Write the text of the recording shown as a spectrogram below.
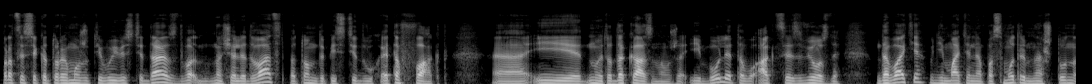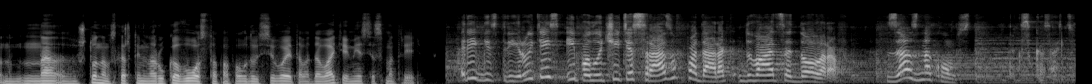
в процессе, который можете вывести, да, с 2, вначале 20, потом до 52. Это факт. Э, и, ну, это доказано уже. И более того, акция «Звезды». Давайте внимательно посмотрим, на что, на, что нам скажет именно руководство по поводу всего этого. Давайте вместе смотреть. Регистрируйтесь и получите сразу в подарок 20 долларов за знакомство, так сказать.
